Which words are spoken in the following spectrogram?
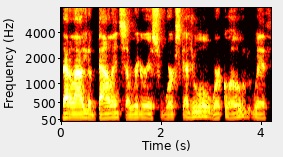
that allow you to balance a rigorous work schedule workload with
